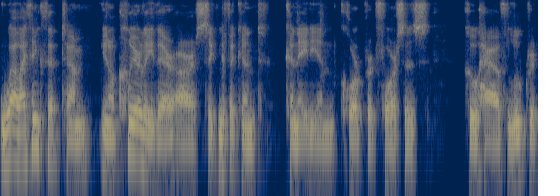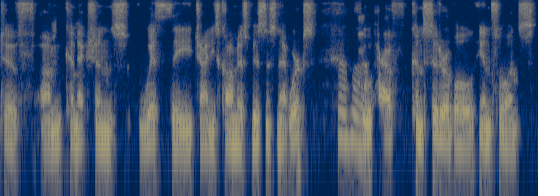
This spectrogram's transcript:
Well, I think that um, you know clearly there are significant Canadian corporate forces who have lucrative um, connections with the Chinese Communist business networks, mm-hmm. who have considerable influence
